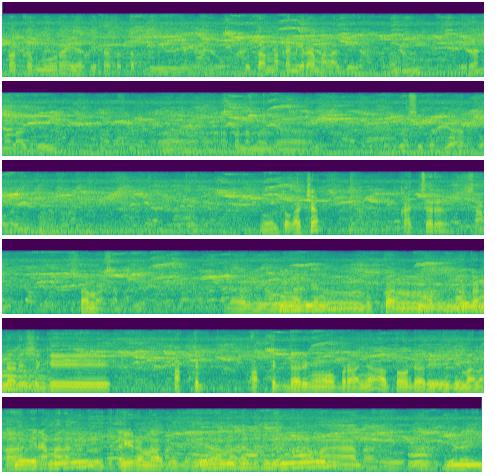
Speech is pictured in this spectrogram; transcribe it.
Pakem murah ya kita tetap diutamakan irama lagu ya. Irama lagu eh, apa namanya durasi kerja, volume, Nah, untuk kaca kacer sama sama. sama ya. Dari mungkin bukan bukan dari segi aktif aktif dari ngobranya atau dari gimana? Eh, irama lagu dulu kita. Irama lagu dulu. Irama lagu dulu pertama, baru beralih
